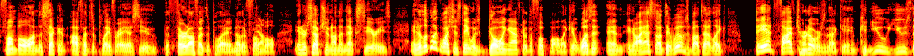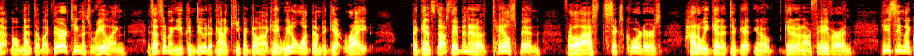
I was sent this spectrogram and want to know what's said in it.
fumble on the second offensive play for ASU, the third offensive play, another fumble, interception on the next series, and it looked like Washington State was going after the football. Like it wasn't, and you know, I asked Donte Williams about that. Like they had five turnovers in that game. Can you use that momentum? Like they're a team that's reeling. Is that something you can do to kind of keep it going? Like, hey, we don't want them to get right against us. They've been in a tailspin for the last six quarters. How do we get it to get you know get it in our favor? And he seemed like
